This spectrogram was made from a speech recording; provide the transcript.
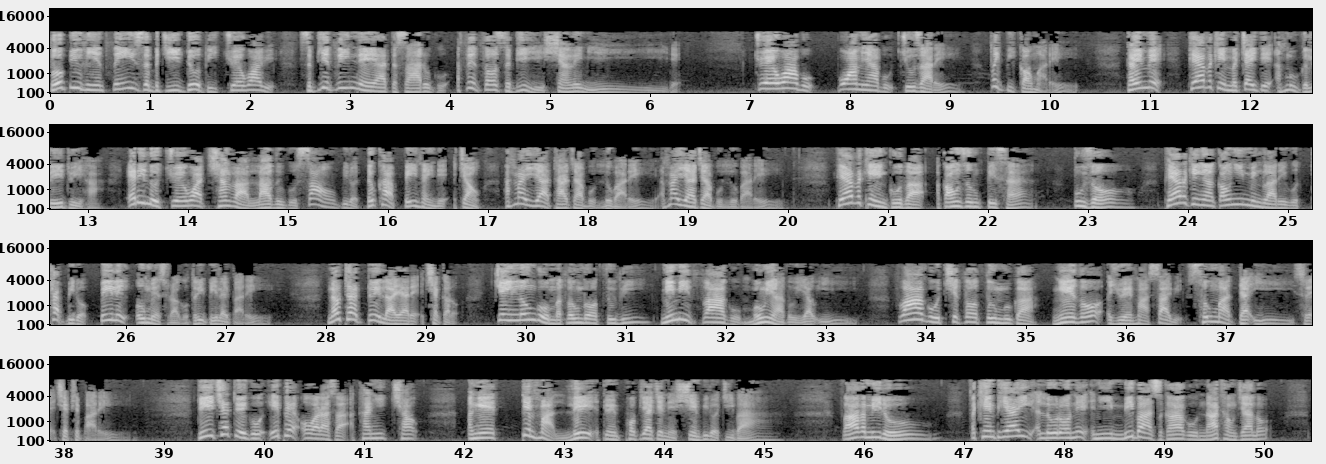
တို့ပြုလျင်သင်၏စပကြီးတို့သည်ကျွယ်ဝ၍စပြစ်သီးနေရာတစားတို့ကိုအသစ်သောစပြစ်ရည်ရှံလိမ့်မည်တဲ့ကျွယ်ဝဖို့ပွားများဖို့ကြိုးစားတယ်သိပ်ပြီးကောင်းပါလေဒါပေမဲ့ဘုရားသခင်မကြိုက်တဲ့အမှုကလေးတွေဟာအဲ့ဒီလိုကြွယ်ဝချမ်းသာလာသူကိုစောင့်ပြီးတော့ဒုက္ခပေးနိုင်တဲ့အကြောင်းအမှတ်ရထားကြဖို့လိုပါတယ်အမှတ်ရကြဖို့လိုပါတယ်ဘုရားသခင်ကိုသာအကောင်းဆုံးပေးဆက်ပူဇော် ဘုရားသခင်ကကောင်းကြီးမင်္ဂလာတွေကိုထပ်ပြီးတော့ပေးလိုက်အောင်မယ်ဆိုတာကိုသတိပေးလိုက်ပါတယ်နောက်ထပ်တွေ့လာရတဲ့အချက်ကတော့ကြိမ်လုံးကိုမသုံးသောသူသည်မိမိသားကိုမုံရသို့ရောက်၏သားကိုချစ်သောသူမူကားငယ်သောအရွယ်မှစပြီးဆုံးမတတ်၏ဆိုတဲ့အချက်ဖြစ်ပါတယ်ဒီအချက်တွေကိုအေဖက်ဩဝါဒစာအခန်းကြီး6အငယ်1မှ4အတွင်ဖော်ပြချက်နဲ့ရှင်းပြီးတော့ကြည်ပါသားသမီးတို့သခင်ဖျား၏အလိုတော်နှင့်အညီမိဘစကားကိုနားထောင်ကြလော့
